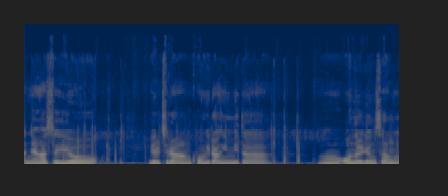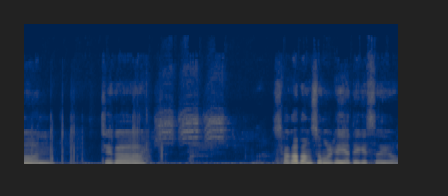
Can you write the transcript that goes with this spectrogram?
안녕하세요. 멸치랑 콩이랑입니다. 어, 오늘 영상은 제가 사과 방송을 해야 되겠어요.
